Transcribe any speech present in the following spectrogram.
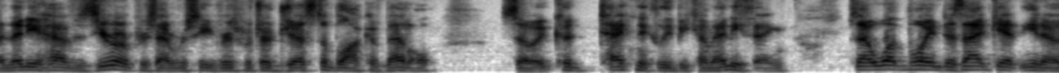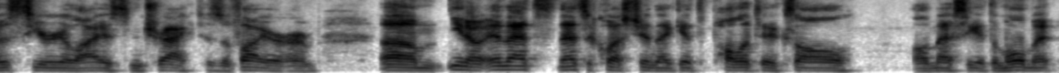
And then you have zero percent receivers, which are just a block of metal. So it could technically become anything. So at what point does that get you know serialized and tracked as a firearm? Um, you know, and that's that's a question that gets politics all all messy at the moment.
